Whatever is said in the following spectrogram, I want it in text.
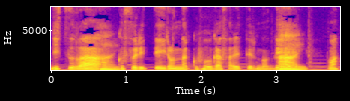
実ははい薬っていろんな工夫がされてるので、はい。ま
